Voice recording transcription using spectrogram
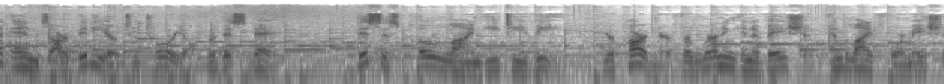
That ends our video tutorial for this day. This is Pauline ETV, your partner for learning innovation and life formation.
